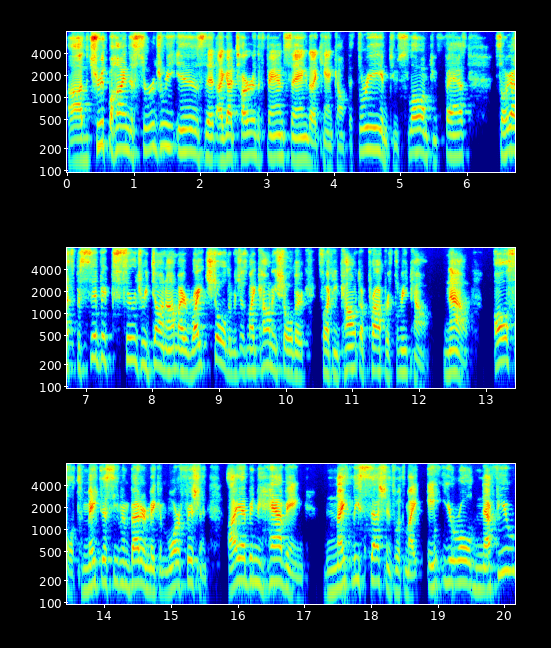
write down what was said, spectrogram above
Uh, the truth behind the surgery is that I got tired of the fans saying that I can't count the three. I'm too slow. I'm too fast. So I got specific surgery done on my right shoulder, which is my counting shoulder, so I can count a proper three count. Now, also to make this even better and make it more efficient, I have been having nightly sessions with my eight year old nephew,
